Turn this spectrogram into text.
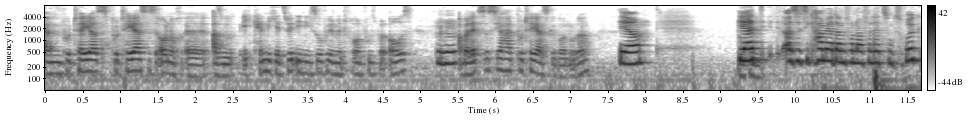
ähm, Putellas, Putellas ist auch noch, äh, also ich kenne mich jetzt wirklich nicht so viel mit Frauenfußball aus, mhm. aber letztes Jahr hat Putellas gewonnen, oder? Ja. Okay. Ja, also sie kam ja dann von einer Verletzung zurück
